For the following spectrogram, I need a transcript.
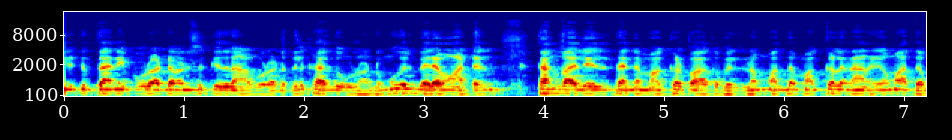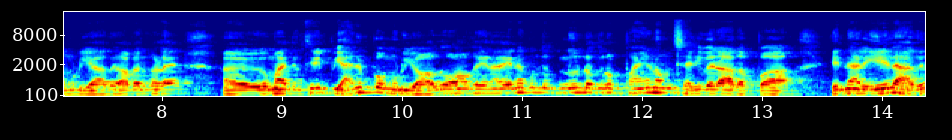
இருக்குத்தானே போராட்டம் மனுஷனுக்கு எதிரான போராட்டத்தில் கலந்து கொள்ளணும் முதல் பெறமாட்டன் தங்காலில் தன்னை மக்கள் பார்க்க பெறணும் அந்த மக்களை நான் ஏமாற்ற முடியாது அவர்களை ஏமாற்றி திருப்பி அனுப்ப முடியாது. ஆக எனக்கு இந்த நீண்ட தூரம் பயணம் சரி வராதப்பா என்னால் இயலாது.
